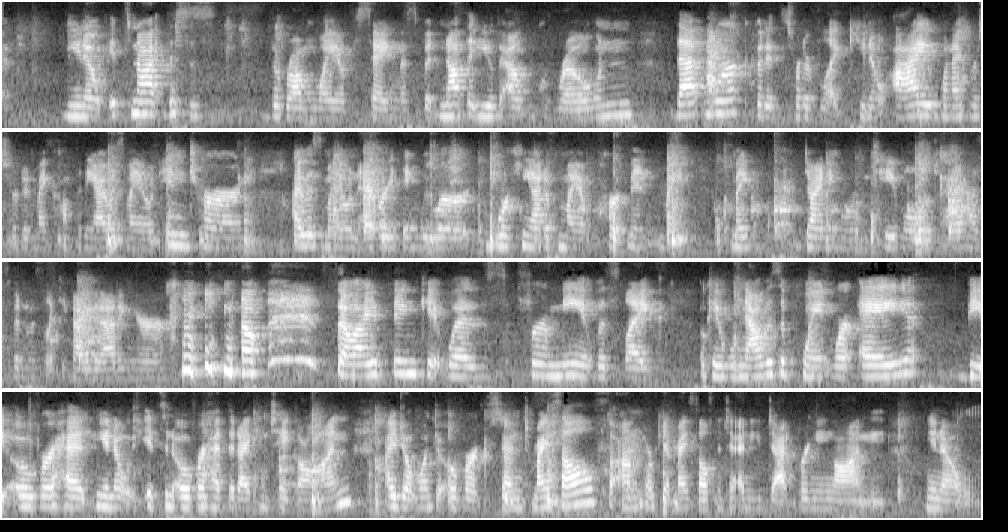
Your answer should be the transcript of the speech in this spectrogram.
you know, it's not. This is the wrong way of saying this, but not that you've outgrown that work, but it's sort of like, you know, I when I first started my company, I was my own intern. I was my own everything. We were working out of my apartment. My my dining room table until my husband was like, "You gotta get out of here," you know. So I think it was for me. It was like, okay, well now is a point where a the overhead, you know, it's an overhead that I can take on. I don't want to overextend myself um, or get myself into any debt bringing on, you know,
